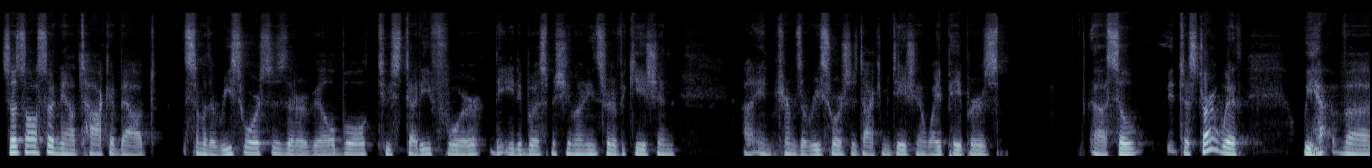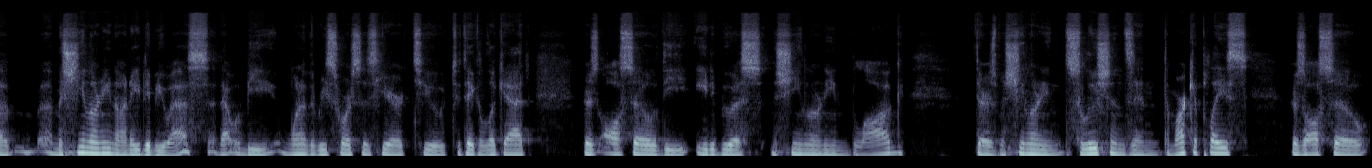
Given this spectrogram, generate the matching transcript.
so let's also now talk about some of the resources that are available to study for the AWS machine learning certification uh, in terms of resources, documentation, and white papers. Uh, so to start with, we have uh, machine learning on AWS. That would be one of the resources here to, to take a look at. There's also the AWS machine learning blog. There's machine learning solutions in the marketplace. There's also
